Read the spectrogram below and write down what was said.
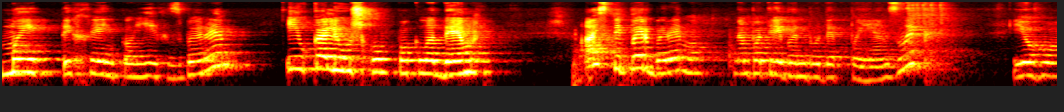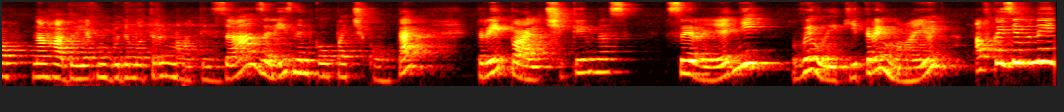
Ми тихенько їх зберемо і в калюшку покладемо. Ось тепер беремо, нам потрібен буде пензлик. Його нагадую, як ми будемо тримати за залізним ковпачком. Три пальчики в нас. Середній, великий тримають, а вказівний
